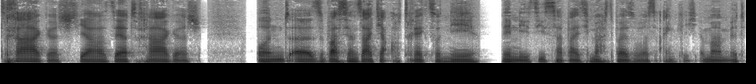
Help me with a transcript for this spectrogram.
Tragisch, ja, sehr tragisch. Und äh, Sebastian sagt ja auch direkt so, nee, nee, nee, sie ist dabei, sie macht bei sowas eigentlich immer mit.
